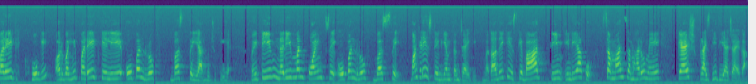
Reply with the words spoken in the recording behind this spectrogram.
परेड होगी और वहीं परेड के लिए ओपन रूफ बस तैयार हो चुकी है। वहीं टीम नरीमन पॉइंट से ओपन रूफ बस से वानखेड़े स्टेडियम तक जाएगी। बता दें कि इसके बाद टीम इंडिया को सम्मान समारोह में कैश प्राइज भी दिया जाएगा।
